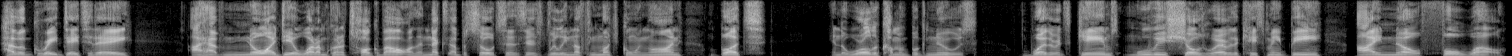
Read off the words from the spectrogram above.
have a great day today. I have no idea what I'm going to talk about on the next episode since there's really nothing much going on. But in the world of comic book news, whether it's games, movies, shows, whatever the case may be, I know full well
